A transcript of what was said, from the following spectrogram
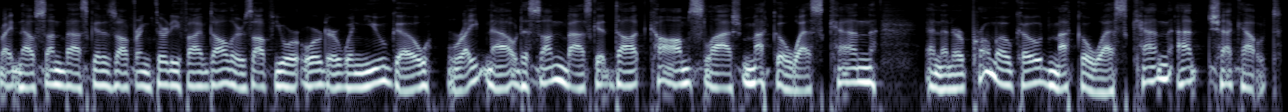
Right now, Sunbasket is offering $35 off your order when you go right now to sunbasket.com slash macosken and enter promo code macosken at checkout.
